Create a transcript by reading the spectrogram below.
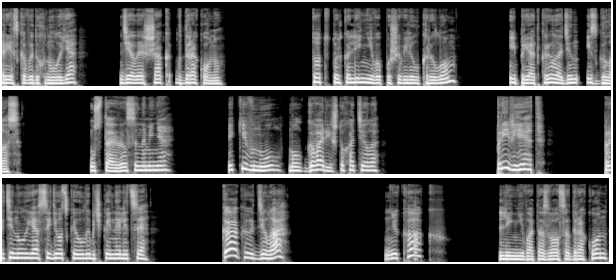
Резко выдохнула я, делая шаг к дракону. Тот только лениво пошевелил крылом и приоткрыл один из глаз. Уставился на меня и кивнул, мол, говори, что хотела. «Привет!» — протянул я с идиотской улыбочкой на лице. «Как дела?» «Никак», Лениво отозвался дракон,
